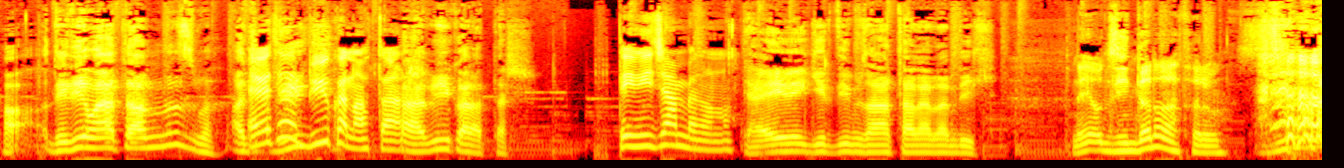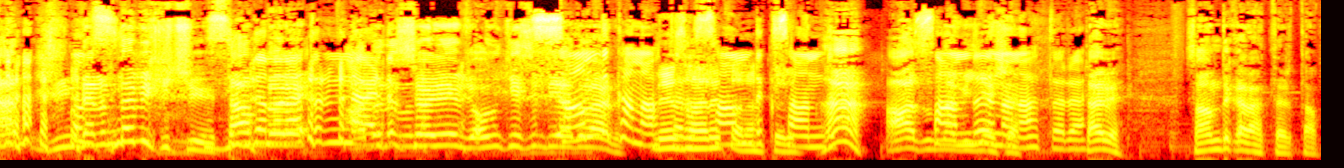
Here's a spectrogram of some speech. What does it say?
Ha, dediğim anahtar anladınız mı? Acık Evet evet büyük anahtar. Ha, büyük anahtar. Deneyeceğim ben onu. Ya eve girdiğimiz anahtarlardan değil. Ne o zindan anahtarı mı? Zindan, zindanın da bir küçüğü. Zindan Tam böyle anahtarını nerede adını buldun? söyleyemeyeceğim. Onun kesin bir adı Sandık vardı. anahtarı. Nezaret sandık anahtarı. sandık. Ha ağzında bir Sandığın yaşa. anahtarı. Tabii. Sandık anahtarı tam.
